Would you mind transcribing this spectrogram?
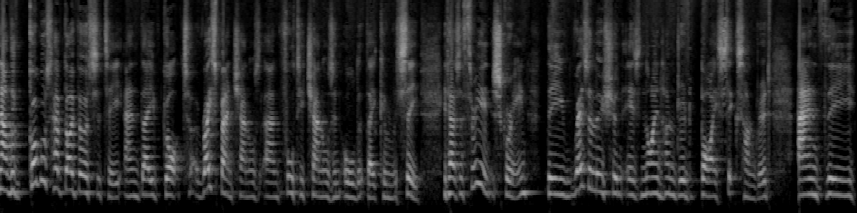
Now the goggles have diversity and they've got raceband channels and 40 channels in all that they can receive. It has a 3 inch screen, the resolution is 900 by 600 and the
